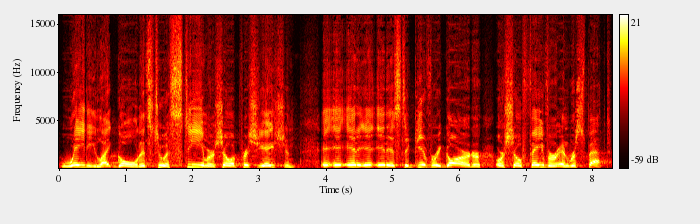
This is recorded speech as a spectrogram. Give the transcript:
weighty like gold. It's to esteem or show appreciation. It, it, it, it is to give regard or, or show favor and respect.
